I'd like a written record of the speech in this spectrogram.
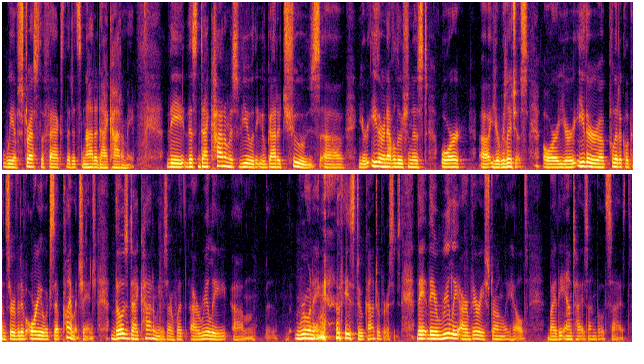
We have stressed the fact that it's not a dichotomy. The, this dichotomous view that you've got to choose, uh, you're either an evolutionist or uh, you're religious, or you're either a political conservative or you accept climate change. Those dichotomies are what are really um, ruining these two controversies. They, they really are very strongly held by the antis on both sides.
